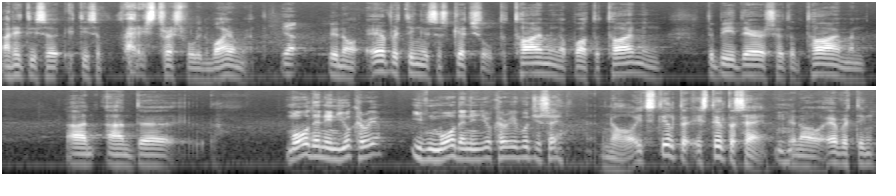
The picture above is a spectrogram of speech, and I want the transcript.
And it is, a, it is a very stressful environment. Yeah. You know, everything is scheduled. The timing, about the timing, to be there a certain time. And, and, and uh, More than in your career? Even more than in your career, would you say? No, it's still the, it's still the same. You know, everything,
